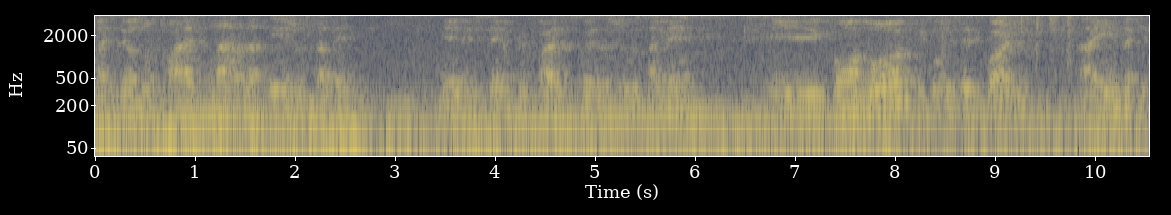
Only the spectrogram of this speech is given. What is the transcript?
Mas Deus não faz nada injustamente ele sempre faz as coisas justamente e com amor e com misericórdia, ainda que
